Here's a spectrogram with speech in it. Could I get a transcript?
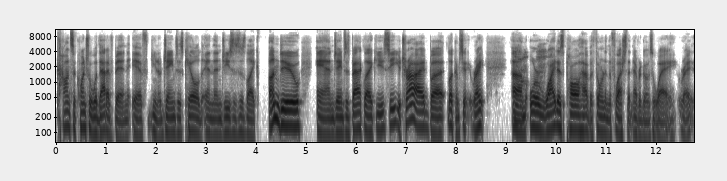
consequential would that have been if you know James is killed and then Jesus is like undo and James is back like you see you tried but look I'm right yeah. um or why does Paul have a thorn in the flesh that never goes away right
